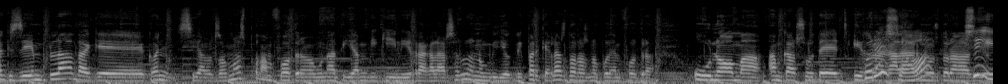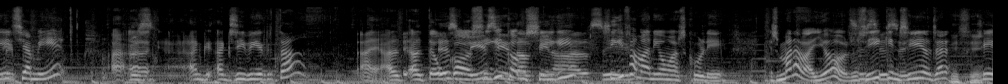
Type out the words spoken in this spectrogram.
exemple de que, cony, si els homes poden fotre una tia en biquini i regalar-se-lo en un videoclip, per què les dones no podem fotre un home amb calçotets i regalar-nos durant el sí, videoclip? si a mi a- a- ex- exhibir-te el, el teu És cos, sigui com al sigui, final, sí. sigui femení o masculí, és meravellós, o Sí, sigui, sí, quin sí. sigui el gènere. Sí, sí. O sigui,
